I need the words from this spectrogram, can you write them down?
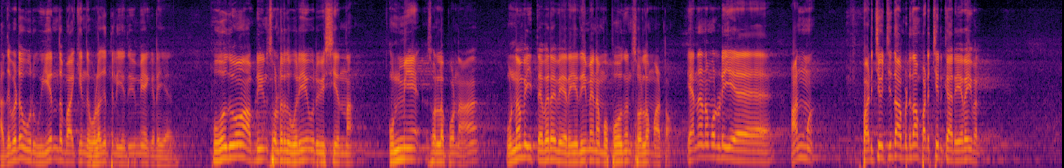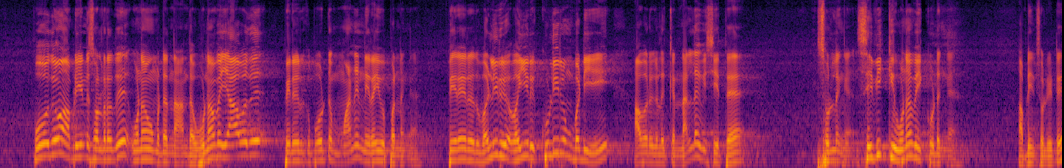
அதை விட ஒரு உயர்ந்த பாக்கி இந்த உலகத்தில் எதுவுமே கிடையாது. போதும் அப்படின்னு சொல்கிறது ஒரே ஒரு விஷயந்தான் உண்மையே சொல்லப்போனால் உணவை தவிர வேறு எதையுமே நம்ம போதும்னு சொல்ல மாட்டோம். ஏன்னா நம்மளுடைய ஆன்மா படித்து வச்சு தான் அப்படி தான் படைச்சிருக்காரு இறைவன். போதும் அப்படின்னு சொல்கிறது உணவு மட்டும்தான். அந்த உணவையாவது பிறருக்கு போட்டு மன நிறைவு பண்ணுங்க. பிறரது வயிறு வயிறு குளிரும்படி அவர்களுக்கு நல்ல விஷயத்தை சொல்லுங்க. செவிக்கு உணவை கொடுங்க அப்படின்னு சொல்லிட்டு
